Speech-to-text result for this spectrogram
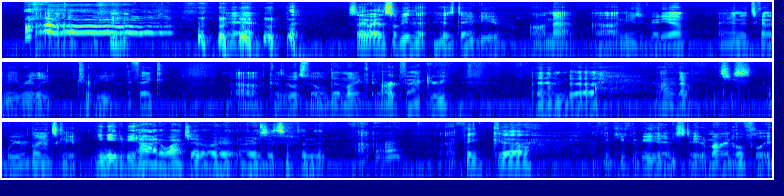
uh, yeah. So anyway, this will be the, his debut on that uh, music video, and it's gonna be really trippy, I think, because it was filmed in like an art factory, and uh, I don't know, it's just a weird landscape. You need to be high to watch it, or or is it something that I, I think uh, I think you can be in any state of mind, hopefully,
